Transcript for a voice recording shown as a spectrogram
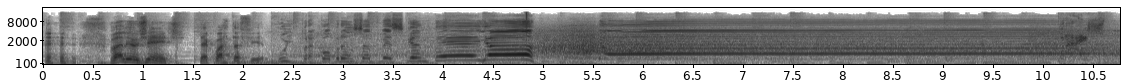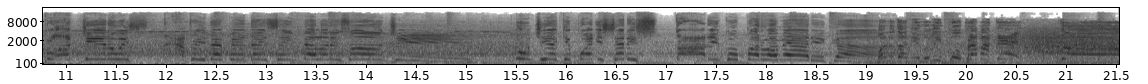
Valeu, gente. Até quarta-feira. Fui para cobrança do escanteio. Para explodir o Estádio Independência em Belo Horizonte. Num dia que pode ser histórico para o América. Olha o Danilo, limpou para bater. Gol!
